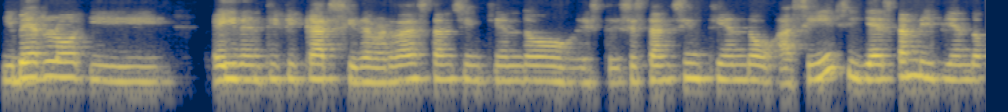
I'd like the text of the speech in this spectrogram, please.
y verlo y, e identificar si de verdad están sintiendo, este, se están sintiendo así, si ya están viviendo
